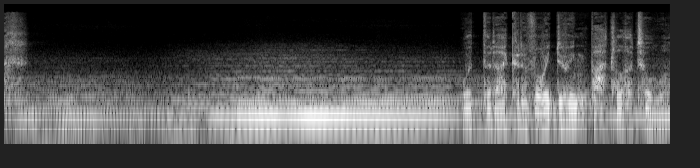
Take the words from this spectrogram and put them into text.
Would that I could avoid doing battle at all.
